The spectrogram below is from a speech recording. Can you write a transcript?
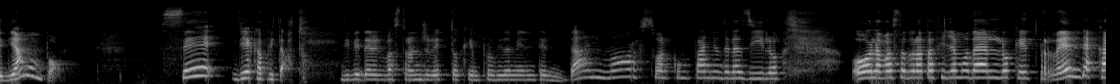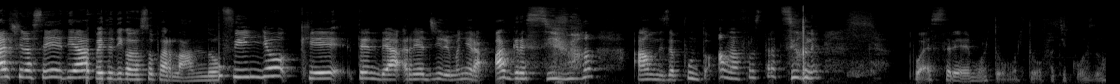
Vediamo un po'. Se vi è capitato di vedere il vostro angioletto che improvvisamente dà il morso al compagno dell'asilo o la vostra adorata figlia modello che prende a calci la sedia, sapete di cosa sto parlando. Un figlio che tende a reagire in maniera aggressiva a un disappunto, a una frustrazione può essere molto molto faticoso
